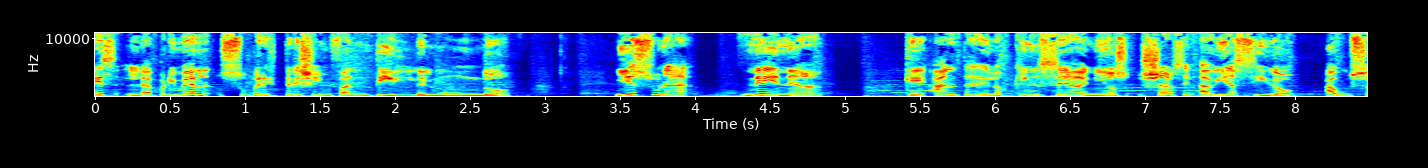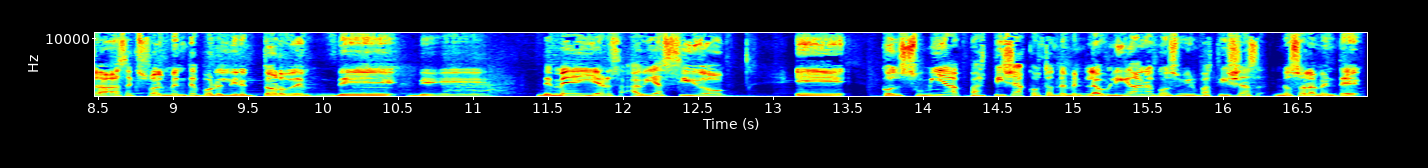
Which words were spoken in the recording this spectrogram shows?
es la primer superestrella infantil del mundo y es una nena que antes de los 15 años ya había sido abusada sexualmente por el director de, de, de- de Meyers, había sido... eh, consumía pastillas constantemente, la obligaban a consumir pastillas no solamente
